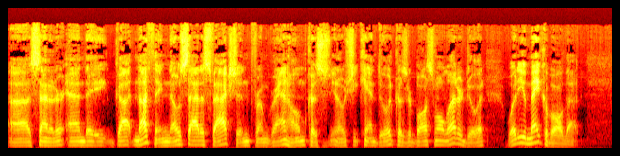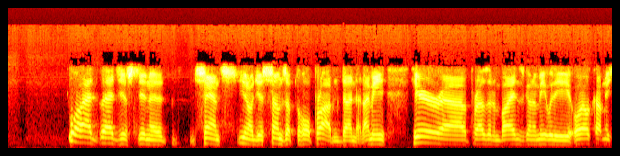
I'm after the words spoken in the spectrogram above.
uh, Senator, and they got nothing, no satisfaction from Granholm because you know she can't do it because her boss won't let her do it. What do you make of all that? Well, that, that just, in a sense, you know, just sums up the whole problem, doesn't it? I mean, here, uh, President Biden's going to meet with the oil companies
